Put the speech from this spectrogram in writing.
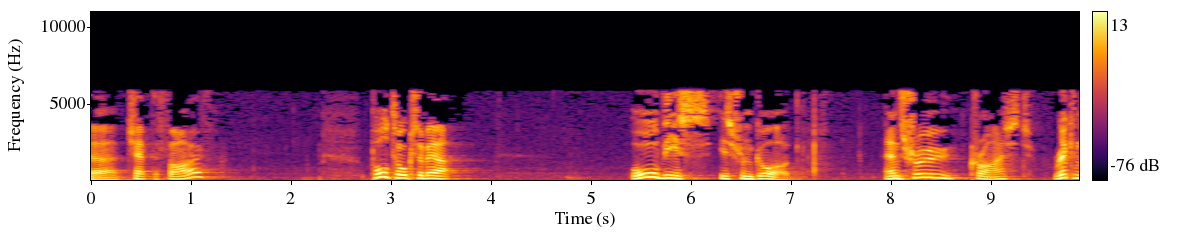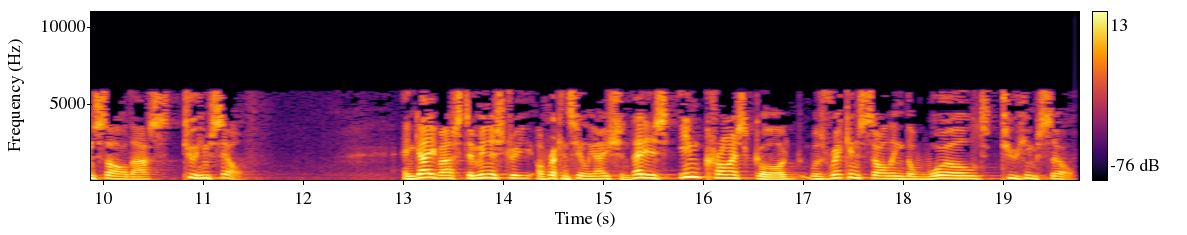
uh, chapter 5, Paul talks about all this is from God and through Christ reconciled us to himself and gave us the ministry of reconciliation. That is, in Christ God was reconciling the world to himself,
